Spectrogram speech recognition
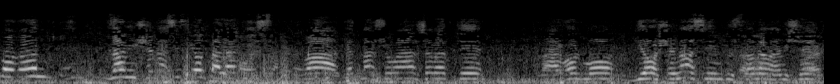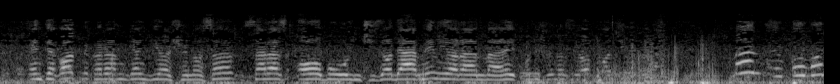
واقعا زمین شناسی زیاد بلد نیستم و خدمت شما عرض شود که به حال ما گیاهشناسیم دوستانم همیشه انتقاد می‌کنم میگن گیاهشناسا سر از آب و این چیزا در نمیارن و خودشون رو زیاد قاطی می‌کنن. من عنوان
